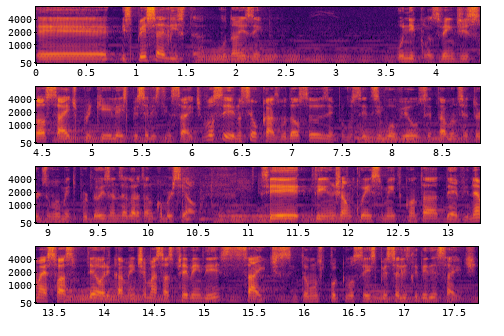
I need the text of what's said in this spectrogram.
É, especialista, vou dar um exemplo. O Nicolas vende só site porque ele é especialista em site. Você, no seu caso, vou dar o seu exemplo. Você desenvolveu, você estava no setor de desenvolvimento por dois anos, agora está no comercial. Você tem já um conhecimento quanto a dev. Não é mais fácil, teoricamente, é mais fácil você vender sites. Então vamos supor que você é especialista em vender site.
